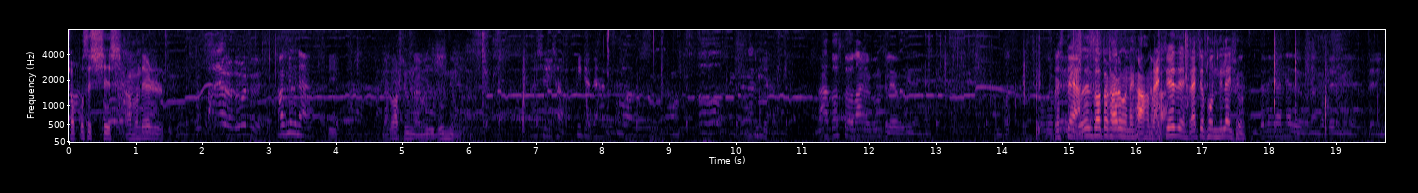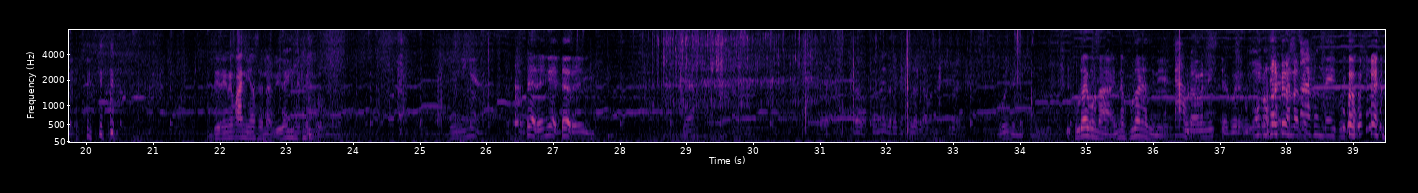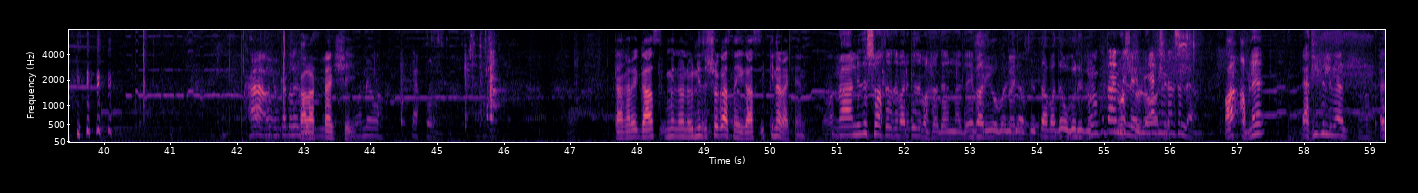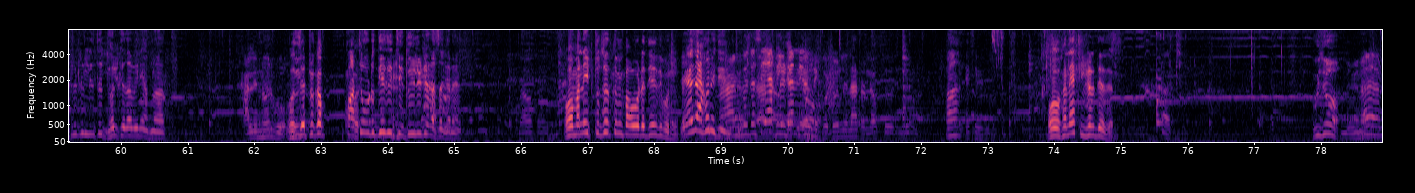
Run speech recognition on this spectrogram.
সব প্রসেস শেষ। আমাদের আপনি কি? না না রস নিউ না আমি গুন্নি সেই সব পিঠা দেখা দিলাম না দোস্ত লাঙ্গের গুন খেলে যত খারাপ মানে খাওয়া না রাতে ফোন দিলাইছো দেরিনে পানি আছে না বিরা ডরেঙ্গে ফুরাইবো না এনে ফুরাই না তুমি খা ওটা করে কালারটা সেই কাকারে গাছ মানে নিজস্ব গাছ নাকি? গাছ কিনা রাখেন? না নিজস্ব আছে বাড়িতে যে বাসা দেন না এই বাড়ি ও বাড়ি। আছে তা বাদে ওগুলি আপনি? এক লিটার নেবেন এক লিটার নিতে ঢলকে যাবে নি আপনার? খালি নড়বো। ও যেটুকা পাঁচে ওটা দিয়ে দিচ্ছি দুই লিটার আছে কেন ও মানে একটু যে তুমি পাবো ওটা দিয়ে দিবনি? এই যে এখনই দিন আমি কইতাছি এক লিটার নিও হ্যাঁ? ও ওখানে এক লিটার দিয়ে দেন। আচ্ছা। বুঝো? হ্যাঁ।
